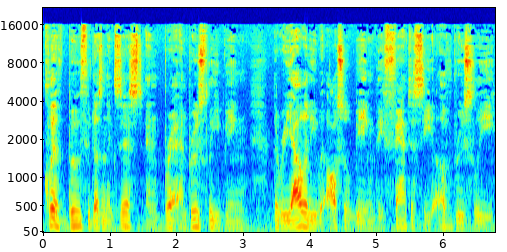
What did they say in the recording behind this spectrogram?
Cliff Booth, who doesn't exist, and Brett and Bruce Lee being the reality, but also being the fantasy of Bruce Lee.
